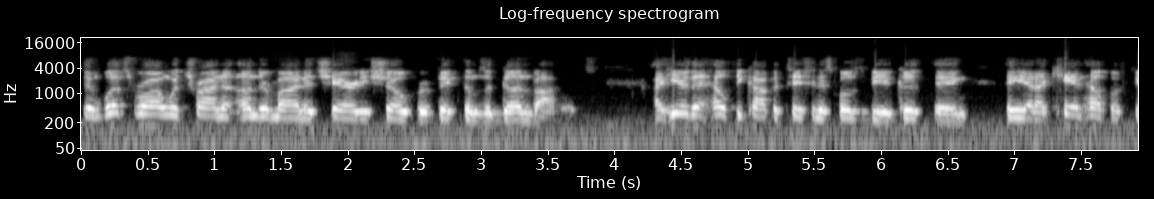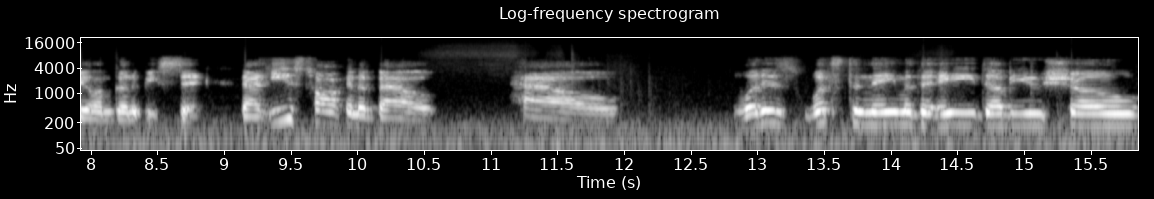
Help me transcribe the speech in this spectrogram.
then what's wrong with trying to undermine a charity show for victims of gun violence? I hear that healthy competition is supposed to be a good thing, and yet I can't help but feel I'm going to be sick. Now he's talking about how what is what's the name of the AEW show?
